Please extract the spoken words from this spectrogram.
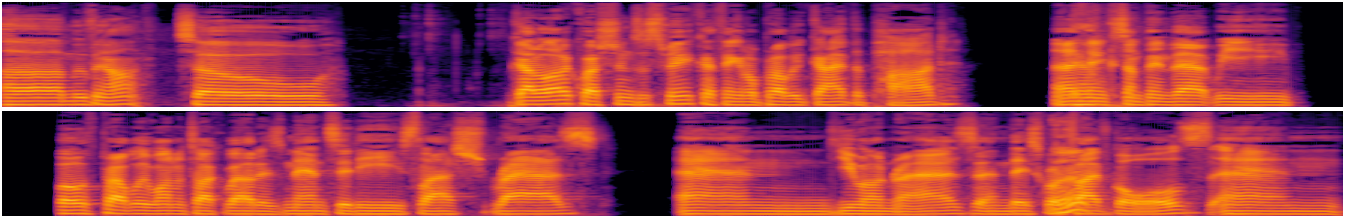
Uh, moving on. So, got a lot of questions this week. I think it'll probably guide the pod. And I think something that we both probably want to talk about is Man City slash Raz. And you own Raz, and they scored Oh. five goals. And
